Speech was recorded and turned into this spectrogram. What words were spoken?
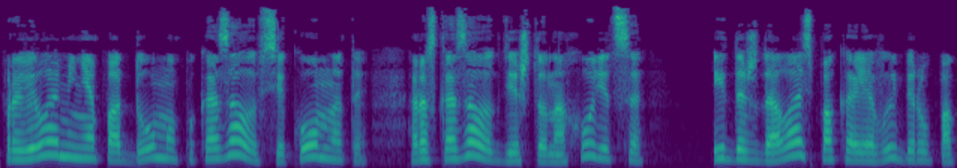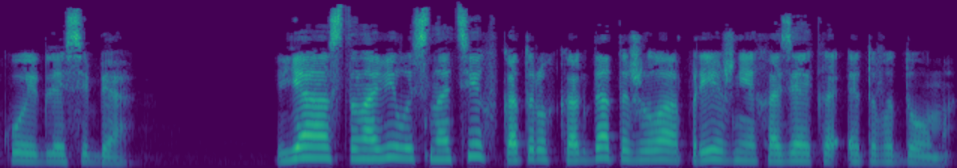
провела меня по дому, показала все комнаты, рассказала, где что находится, и дождалась, пока я выберу покои для себя. Я остановилась на тех, в которых когда-то жила прежняя хозяйка этого дома.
